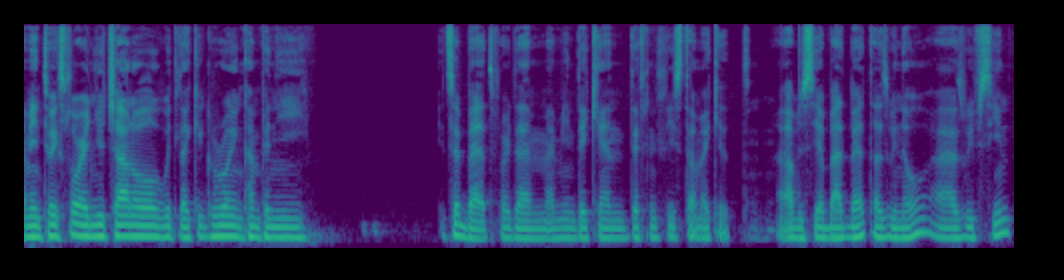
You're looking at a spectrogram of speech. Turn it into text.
I mean, to explore a new channel with like a growing company, it's a bet for them. I mean, they can definitely stomach it. Mm-hmm. Obviously, a bad bet, as we know, as we've seen.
